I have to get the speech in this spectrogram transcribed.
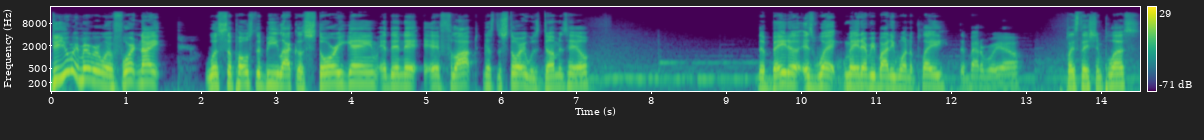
Do you remember when Fortnite was supposed to be like a story game and then it, it flopped because the story was dumb as hell? The beta is what made everybody want to play the Battle Royale. PlayStation Plus.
